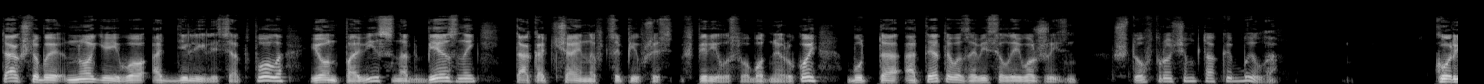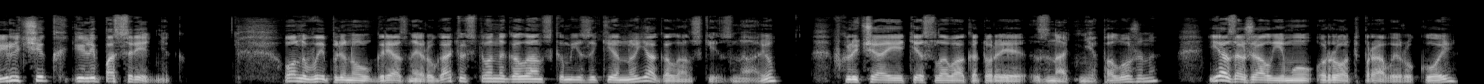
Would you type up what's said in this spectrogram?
так, чтобы ноги его отделились от пола, и он повис над бездной, так отчаянно вцепившись в перила свободной рукой, будто от этого зависела его жизнь, что, впрочем, так и было. Курильщик или посредник? Он выплюнул грязное ругательство на голландском языке, но я голландский знаю, включая те слова, которые знать не положено. Я зажал ему рот правой рукой,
